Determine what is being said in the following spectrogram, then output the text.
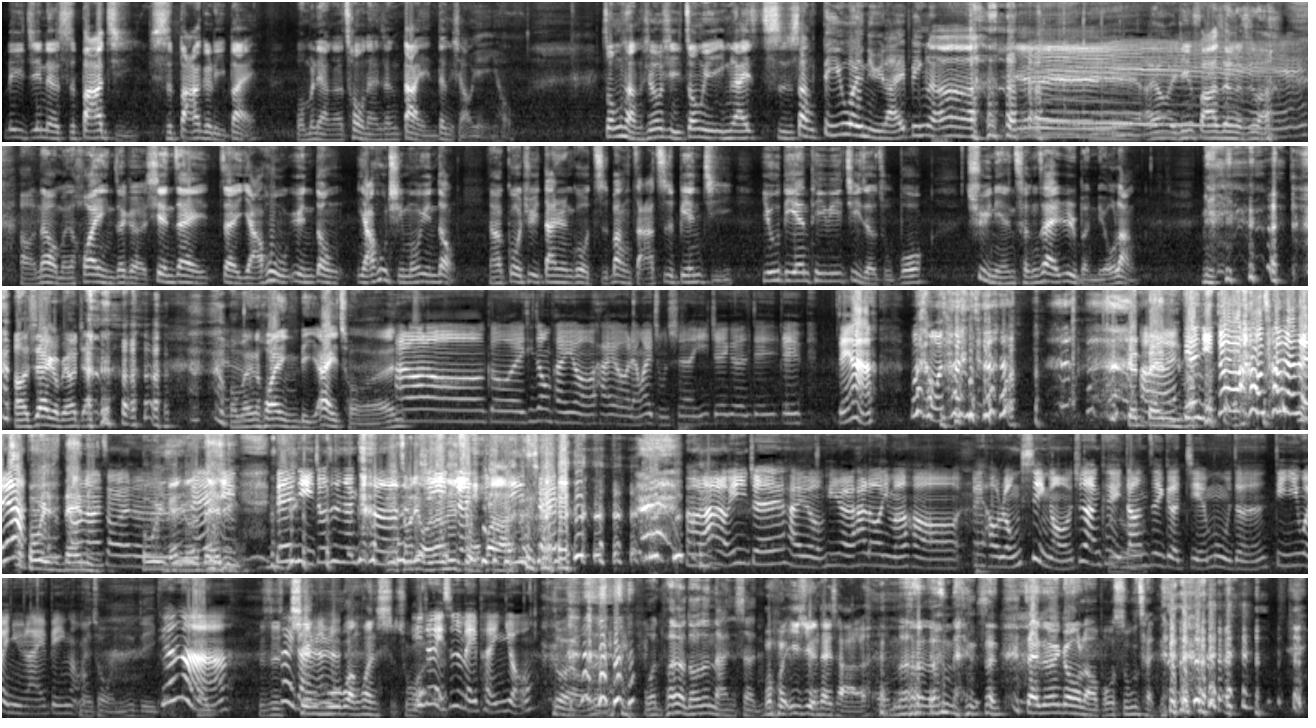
好，历经了十八集、十八个礼拜，我们两个臭男生大眼瞪小眼以后，中场休息，终于迎来史上第一位女来宾了啊！耶 哎呦，已经发生了是吧？好，那我们欢迎这个现在在雅虎运动、雅虎奇摩运动，然后过去担任过职棒杂志编辑、UDN TV 记者、主播，去年曾在日本流浪。好，下一个不要讲。我们欢迎李爱纯。Hello，各位听众朋友，还有两位主持人 EJ 跟 D。哎，等一下，为什么突然间 跟 Danny？Danny 对啊，我突然等一下。Who is Danny？Who is Danny？Danny 就是那个。你昨天晚上去酒吧。EJ。啊，还有 EJ，还有 Peter。Hello，你们好。哎，好荣幸哦，居然可以当这个节目的第一位女来宾哦。没错，你是第一个。天哪！就是千呼万唤始出来。一堆你是不是没朋友？对啊，我 朋友都是男生。我们医学院太差了，我们都是男生在这边跟我老婆输成。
